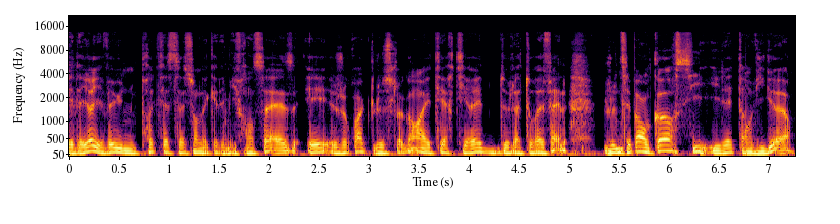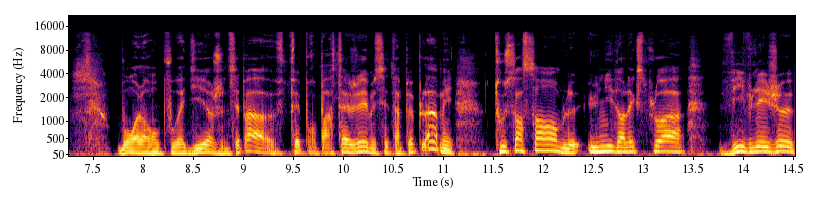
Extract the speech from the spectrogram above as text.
Et d'ailleurs, il y avait eu une protestation de l'Académie française, et je crois que le slogan a été retiré de la Tour Eiffel. Je ne sais pas encore s'il il est en vigueur. Bon, alors on pourrait dire, je ne sais pas, fait pour partager, mais c'est un peu plat. Mais tous ensemble, unis dans l'exploit, vive les jeux.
